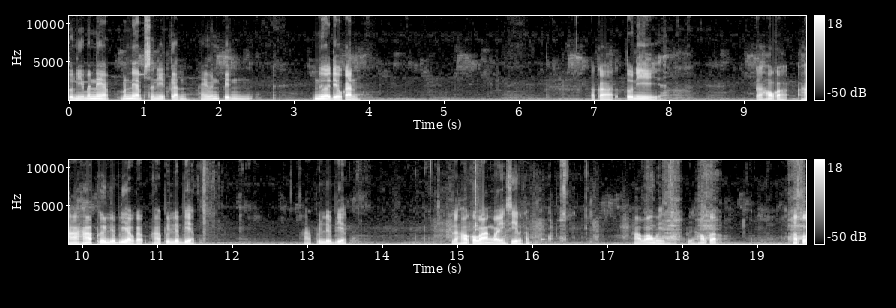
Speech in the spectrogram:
ตัวนี้มันแนบมันแนบสนิทกัน ให้มันเป็นเนื้อเดียวกัน แล้วก็ตัวนี้ก็เขาก็หาหาพื้นเรียบๆครับหาพื้นเรียบๆหาพื้นเรียบๆแล้วเขาก็วางไว้อย่างสี่แหละครับ หาวางไว้หรือเขาก็เขาก็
